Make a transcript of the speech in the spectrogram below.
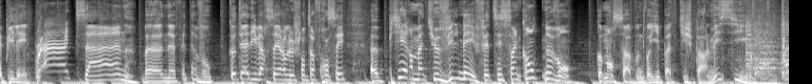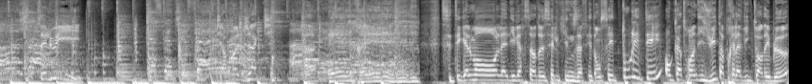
et puis les Roxane. Bonne fête à vous. Côté anniversaire, le chanteur français euh, Pierre-Mathieu Villemé fête ses 59 ans. Comment ça, vous ne voyez pas de qui je parle? Mais si, c'est lui, Pierre-Paul Jacques. C'est également l'anniversaire de celle qui nous a fait danser tout l'été en 98 après la victoire des Bleus.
